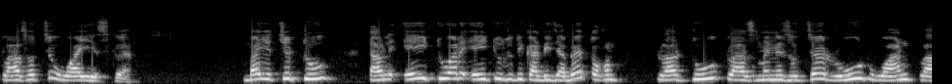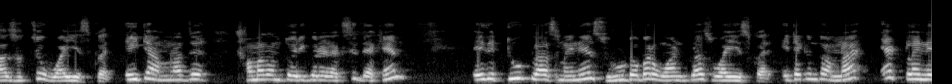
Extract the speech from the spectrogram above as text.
প্লাস হচ্ছে ওয়াই স্কোয়ার বাই হচ্ছে টু তাহলে এই টু আর এই টু যদি কাটি যাবে, তখন টু প্লাস মাইনাস হচ্ছে রুট ওয়ান প্লাস হচ্ছে ওয়াই স্কোয়ার এইটা আমরা যে সমাধান তৈরি করে রাখছি, দেখেন, এই যে two plus minus root over one plus y square এটা কিন্তু আমরা এক লাইনে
